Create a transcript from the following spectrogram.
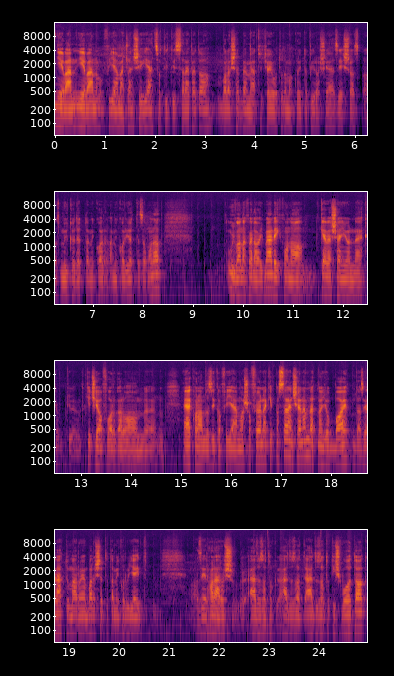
Nyilván, nyilván figyelmetlenség játszott itt is szerepet a balesetben, mert hogyha jól tudom, akkor itt a piros jelzés az, az működött, amikor, amikor jött ez a vonat úgy vannak vele, hogy mellékvonal, kevesen jönnek, kicsi a forgalom, elkalandozik a figyelme a sofőrnek. Itt most szerencsére nem lett nagyobb baj, de azért láttunk már olyan balesetet, amikor ugye itt azért halálos áldozatok, áldozat, áldozatok is voltak.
